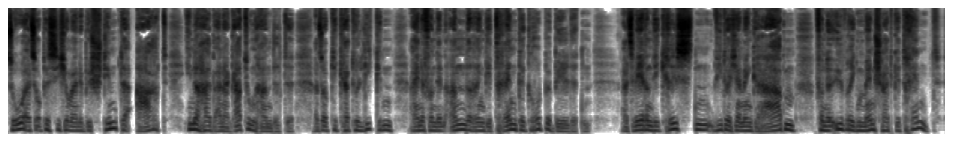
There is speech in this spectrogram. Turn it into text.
so als ob es sich um eine bestimmte Art innerhalb einer Gattung handelte, als ob die Katholiken eine von den anderen getrennte Gruppe bildeten, als wären die Christen wie durch einen Graben von der übrigen Menschheit getrennt.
